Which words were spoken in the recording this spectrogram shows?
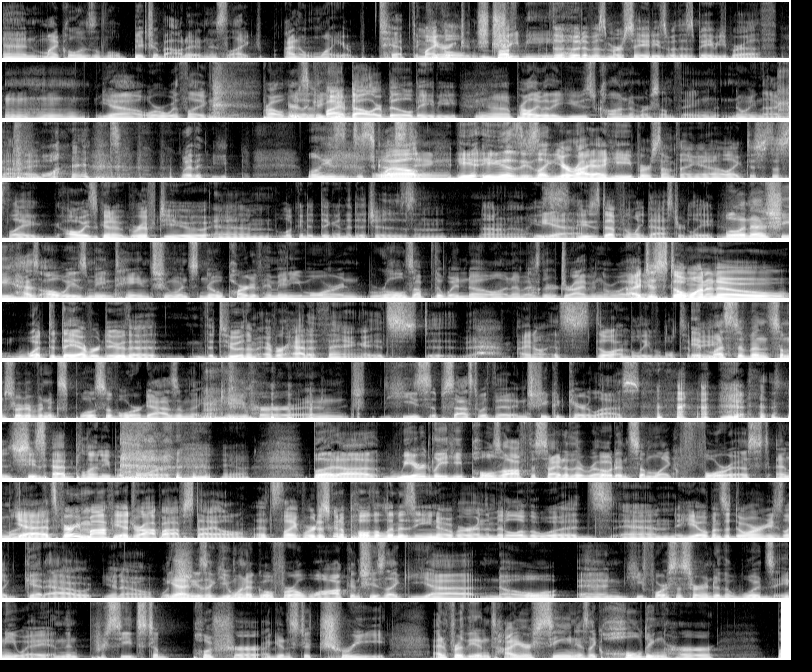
And Michael is a little bitch about it and is like, I don't want your tip. The Michael Carringtons treat me. the hood of his Mercedes with his baby breath. hmm Yeah, or with like probably like a five dollar bill, baby. Yeah, probably with a used condom or something. Knowing that guy. What? With a, well, he's disgusting. well, he he is. He's like Uriah Heep or something. You know, like just just like always gonna grift you and looking to dig in the ditches and I don't know. He's Yeah. he's definitely dastardly. well, and as she has always maintained, she wants no part of him anymore, and rolls up the window on him as they're driving away. I just still want to know what did they ever do that the two of them ever had a thing. It's uh, I don't. It's still unbelievable to It me. It must have been some sort of an explosive orgasm that he gave her, and he's obsessed with it, and she could care less. She's had plenty before. yeah. But uh, weirdly, he pulls off the side of the road in some like forest, and like yeah, it's very mafia drop off style. It's like we're just gonna pull the limousine over in the middle of the woods, and he opens the door and he's like, "Get out," you know. which- yeah, and he's like, "You want to go for a walk?" And she's like, "Yeah, no." And he forces her into the woods anyway, and then proceeds to push her against a tree, and for the entire scene is like holding her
